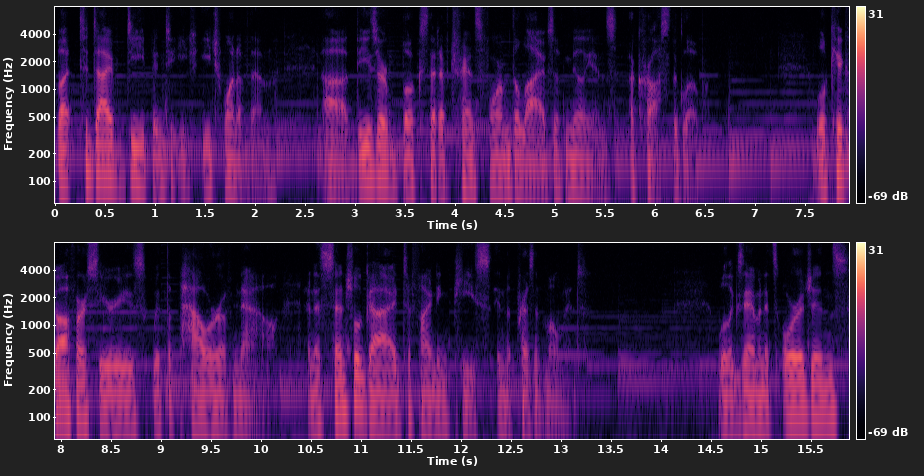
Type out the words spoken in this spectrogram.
but to dive deep into each, each one of them. Uh, these are books that have transformed the lives of millions across the globe. We'll kick off our series with The Power of Now, an essential guide to finding peace in the present moment. We'll examine its origins,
